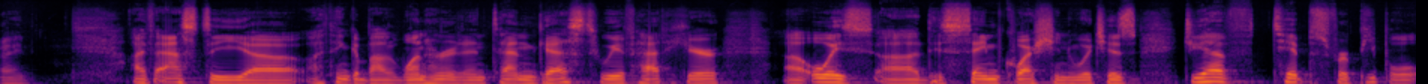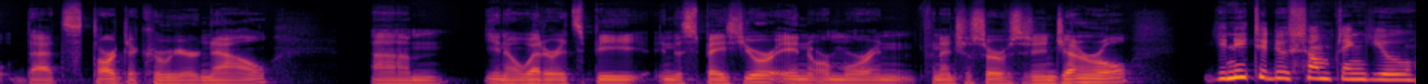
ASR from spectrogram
Right. I've asked the, uh, I think about 110 guests we've had here, uh, always uh, this same question, which is Do you have tips for people that start their career now? Um, you know, whether it's be in the space you're in or more in financial services in general. You need to do something you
